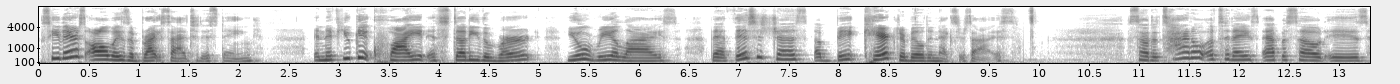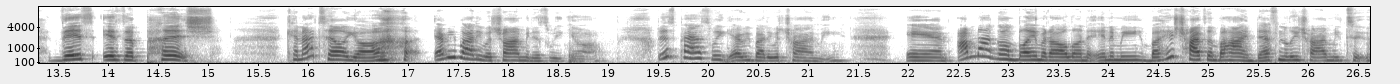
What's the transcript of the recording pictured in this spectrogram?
See, there's always a bright side to this thing. And if you get quiet and study the word, you'll realize that this is just a big character building exercise. So, the title of today's episode is This is a Push. Can I tell y'all, everybody was trying me this week, y'all. This past week, everybody was trying me. And I'm not going to blame it all on the enemy, but his trifling behind definitely tried me too.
